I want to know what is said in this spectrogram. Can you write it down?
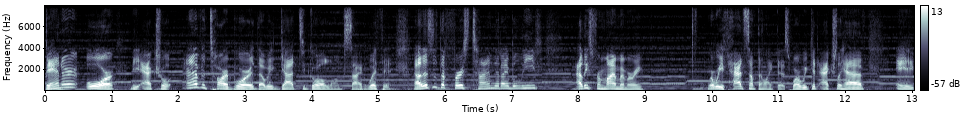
banner or the actual avatar board that we got to go alongside with it. Now, this is the first time that I believe, at least from my memory, where we've had something like this, where we could actually have a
